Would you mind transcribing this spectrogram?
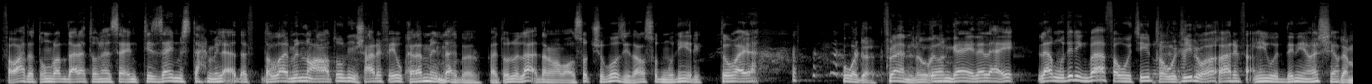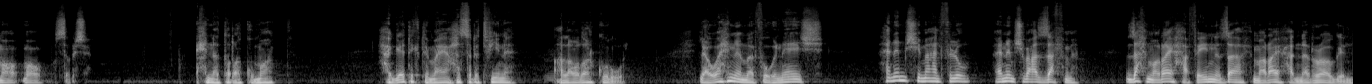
فواحدة تقوم رد عليها تقول لها "إزاي- انت إزاي مستحملاه ده تطلعي منه على طول مش عارف إيه وكلام من ده. فتقول له لا ده أنا ما بقصدش جوزي ده أنا اقصد مديري. تقوم قايلة- هو ده. فعلا هو ده. تقوم جاي قايله لها إيه؟ لا مديرك بقى فوتي له فوتي له مش. عارف إيه والدنيا ماشية. لا ما هو ما هو بص يا باشا. إحنا تراكمات. حاجات اجتماعية حصلت فينا على مدار قرون. لو إحنا ما فوقناش هنمشي مع الفلو هنمشي مع الزحمة. زحمة رايحة فين؟ زحمة رايحة إن الراجل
